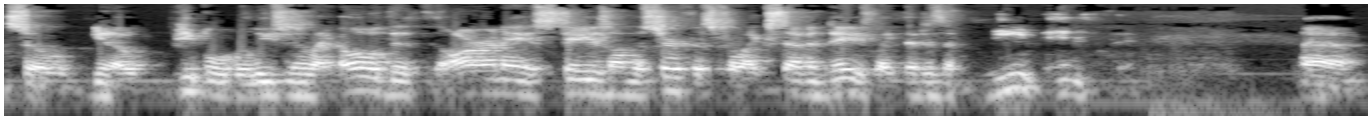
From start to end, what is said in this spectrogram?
So you know, people releasing like, "Oh, the, the RNA stays on the surface for like seven days." Like that doesn't mean anything. Um,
